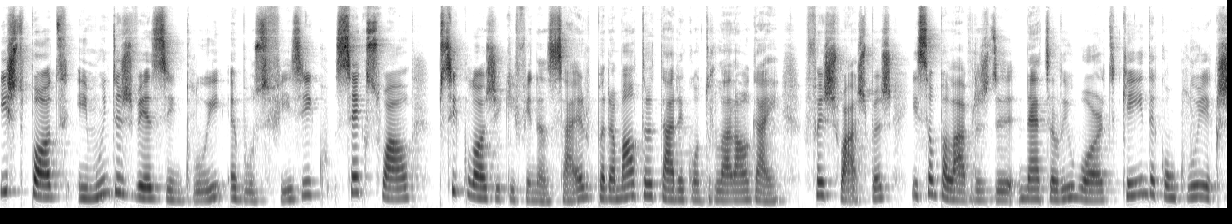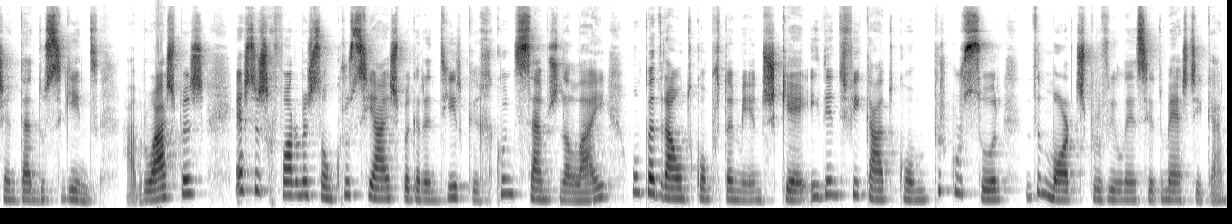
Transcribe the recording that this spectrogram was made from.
isto pode e muitas vezes inclui abuso físico, sexual, psicológico e financeiro para maltratar e controlar alguém. Fecho aspas, e são palavras de Natalie Ward, que ainda conclui acrescentando o seguinte: abro aspas, estas reformas são cruciais para garantir que reconheçamos na lei um padrão de comportamentos que é identificado como precursor de mortes por violência doméstica.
